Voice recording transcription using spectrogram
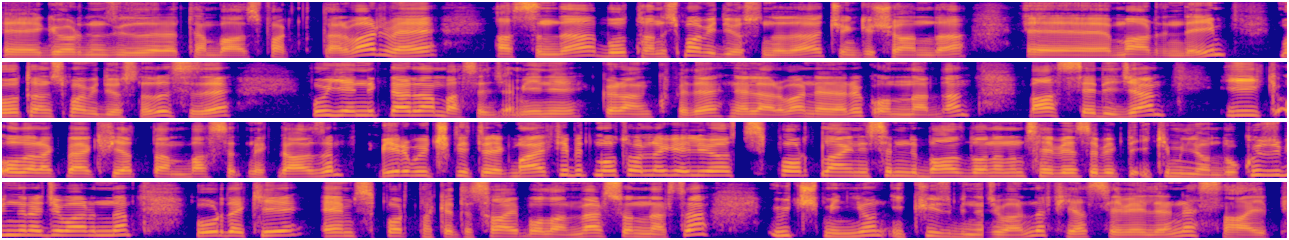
e, gördüğünüz üzere zaten bazı farklılıklar var ve aslında bu tanışma videosunda da çünkü şu anda e, Mardin'deyim. Bu tanışma videosunda da size bu yeniliklerden bahsedeceğim. Yeni Grand Coupe'de neler var neler yok onlardan bahsedeceğim. İlk olarak belki fiyattan bahsetmek lazım. 1.5 litrelik multibit motorla geliyor. Sportline isimli baz donanım seviyesi birlikte 2 milyon 900 bin lira civarında. Buradaki M Sport pakete sahip olan versiyonlarsa 3 milyon 200 bin lira civarında fiyat seviyelerine sahip.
